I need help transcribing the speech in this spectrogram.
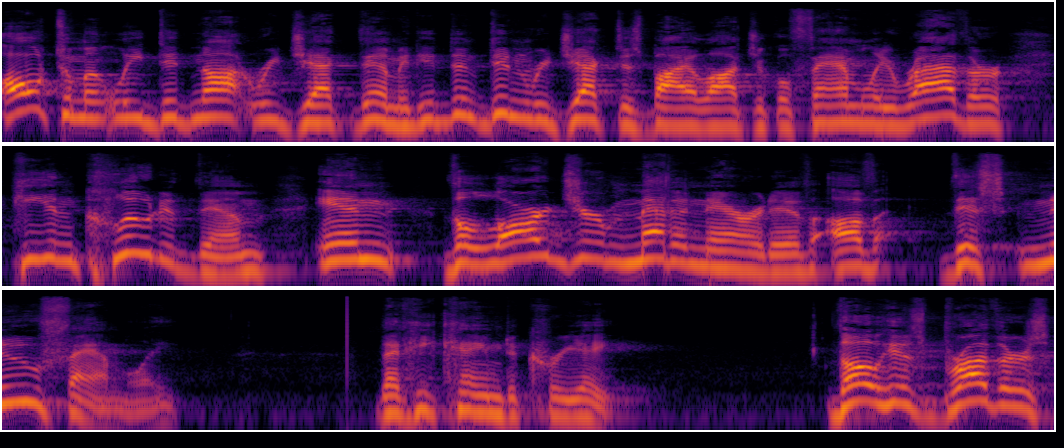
ultimately did not reject them. He didn't, didn't reject his biological family. Rather, he included them in the larger meta narrative of this new family that he came to create. Though his brothers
